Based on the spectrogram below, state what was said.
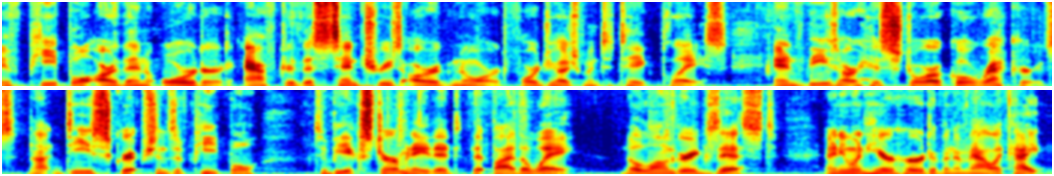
If people are then ordered, after the centuries are ignored, for judgment to take place, and these are historical records, not descriptions of people to be exterminated that, by the way, no longer exist. Anyone here heard of an Amalekite?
